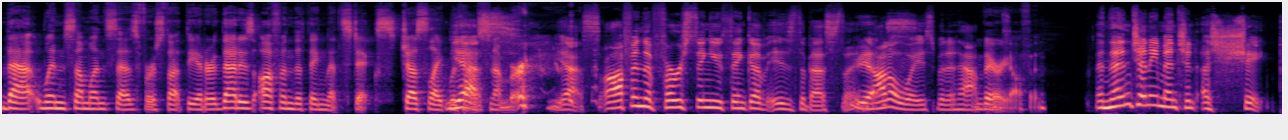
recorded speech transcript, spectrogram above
that when someone says first thought theater, that is often the thing that sticks, just like with Yes. house number. yes. Often the first thing you think of is the best thing. Yes. Not always, but it happens. very often. And then Jenny mentioned a shape.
